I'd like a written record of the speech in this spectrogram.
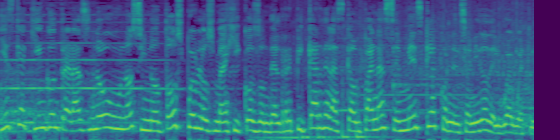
Y es que aquí encontrarás no uno, sino dos pueblos mágicos donde el repicar de las campanas se mezcla con el sonido del huehuetl.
